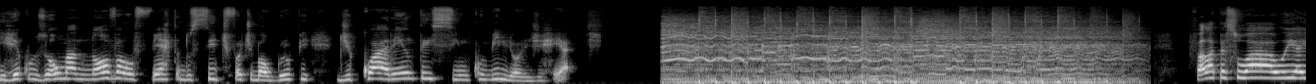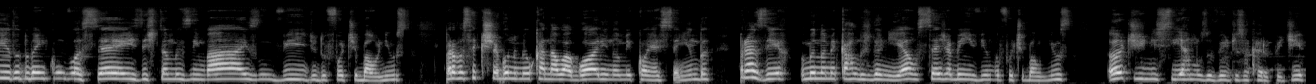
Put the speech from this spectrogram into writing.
que recusou uma nova oferta do City Football Group de 45 milhões de reais. Fala pessoal, e aí, tudo bem com vocês? Estamos em mais um vídeo do Futebol News. Para você que chegou no meu canal agora e não me conhece ainda, prazer, o meu nome é Carlos Daniel, seja bem-vindo ao Futebol News. Antes de iniciarmos o vídeo, só quero pedir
